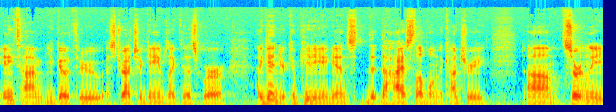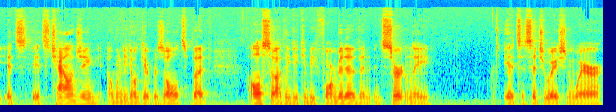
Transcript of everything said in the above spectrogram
anytime you go through a stretch of games like this, where again you're competing against the, the highest level in the country, um, certainly it's it's challenging when you don't get results. But also, I think it can be formative, and, and certainly it's a situation where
